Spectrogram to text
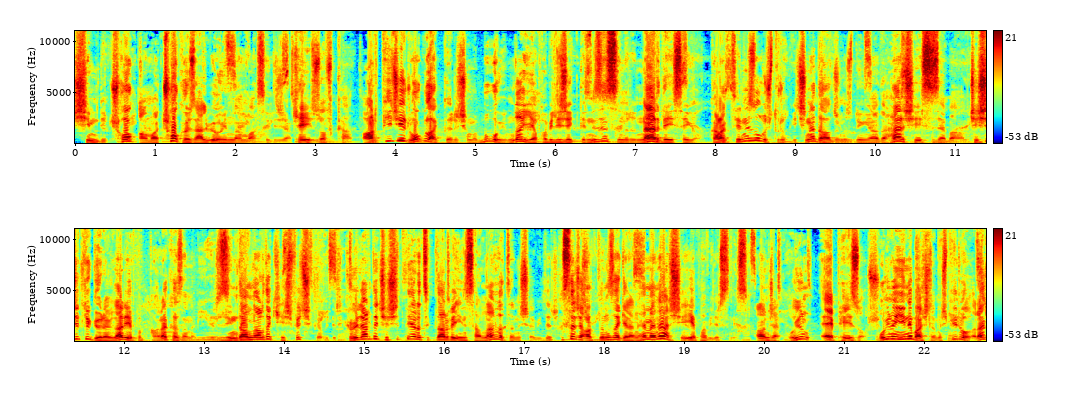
Şimdi çok ama çok özel bir oyundan bahsedeceğim. Case of Cod. RPG roguelike karışımı bu oyunda yapabileceklerinizin sınırı neredeyse yok. Karakterinizi oluşturup içine daldığınız dünyada her şey size bağlı. Çeşitli görevler yapıp para kazanabilir, zindanlarda keşfe çıkabilir, köylerde çeşitli yaratıklar ve insanlarla tanışabilir. Kısaca aklınıza gelen hemen her şeyi yapabilirsiniz. Ancak oyun epey zor. Oyuna yeni başlamış biri olarak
